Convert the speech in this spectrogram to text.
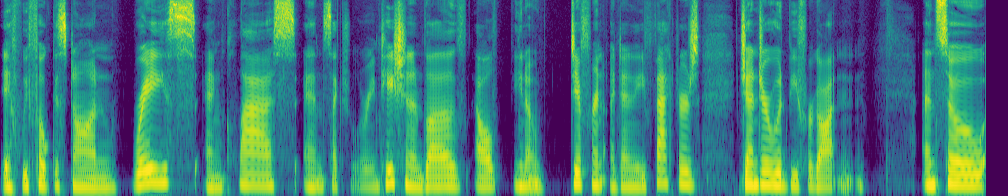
if we focused on race and class and sexual orientation and blah, all you know different identity factors, gender would be forgotten. And so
